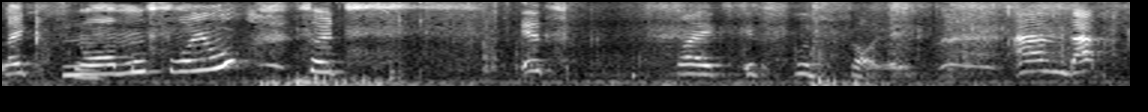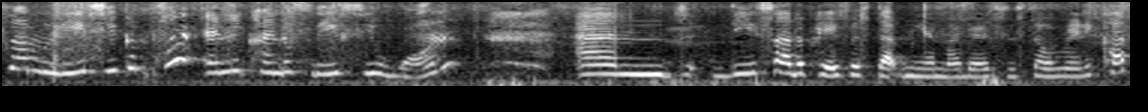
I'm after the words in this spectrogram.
like normal soil. So it's it's like it's good soil. And that's some leaves. You can put any kind of leaves you want. And these are the papers that me and my baby sister already cut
